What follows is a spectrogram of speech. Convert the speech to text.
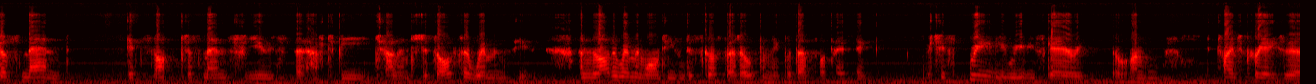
just men. It's not just men's views that have to be challenged. It's also women's views. And a lot of women won't even discuss that openly, but that's what they think, which is really really scary. So I'm trying to create a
